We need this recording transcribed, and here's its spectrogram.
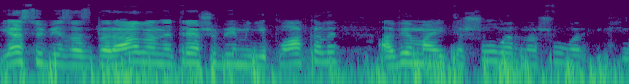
Я собі зазбирала, не треба, щоб ви мені плакали, а ви маєте шувар на шувар і все.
